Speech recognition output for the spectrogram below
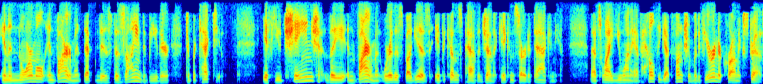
in a normal environment that is designed to be there to protect you if you change the environment where this bug is, it becomes pathogenic. It can start attacking you. That's why you want to have healthy gut function. But if you're under chronic stress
